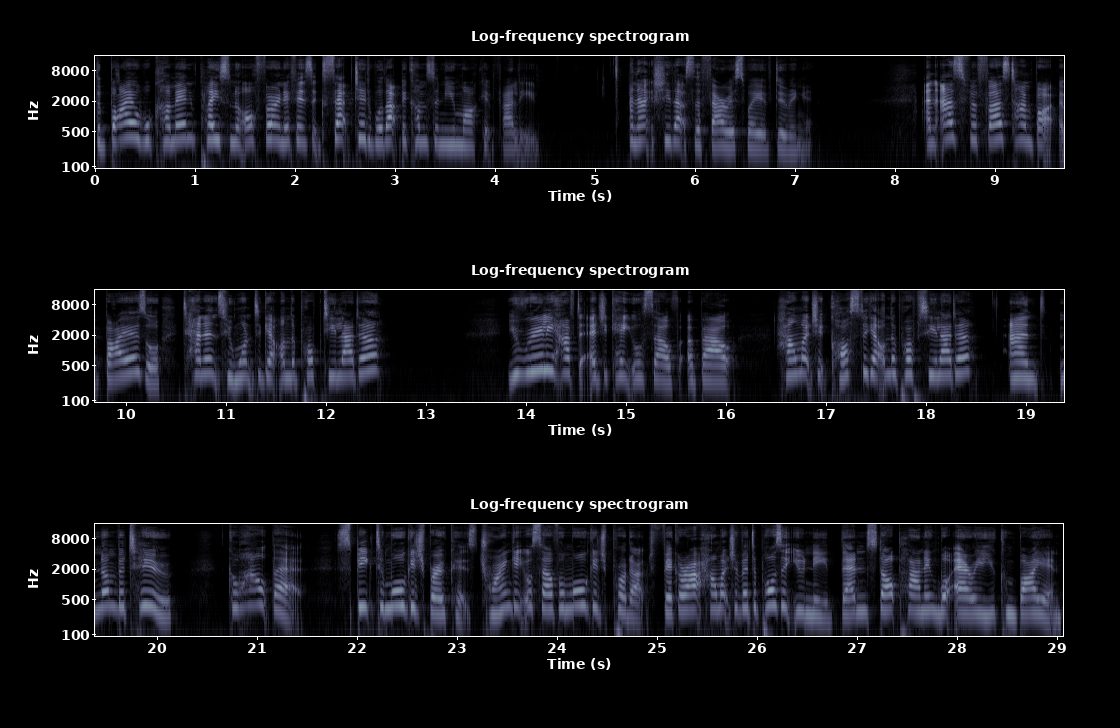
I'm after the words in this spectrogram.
the buyer will come in, place an offer, and if it's accepted, well, that becomes a new market value. And actually, that's the fairest way of doing it. And as for first time buyers or tenants who want to get on the property ladder, you really have to educate yourself about how much it costs to get on the property ladder. And number two, go out there, Speak to mortgage brokers. Try and get yourself a mortgage product. Figure out how much of a deposit you need. Then start planning what area you can buy in.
